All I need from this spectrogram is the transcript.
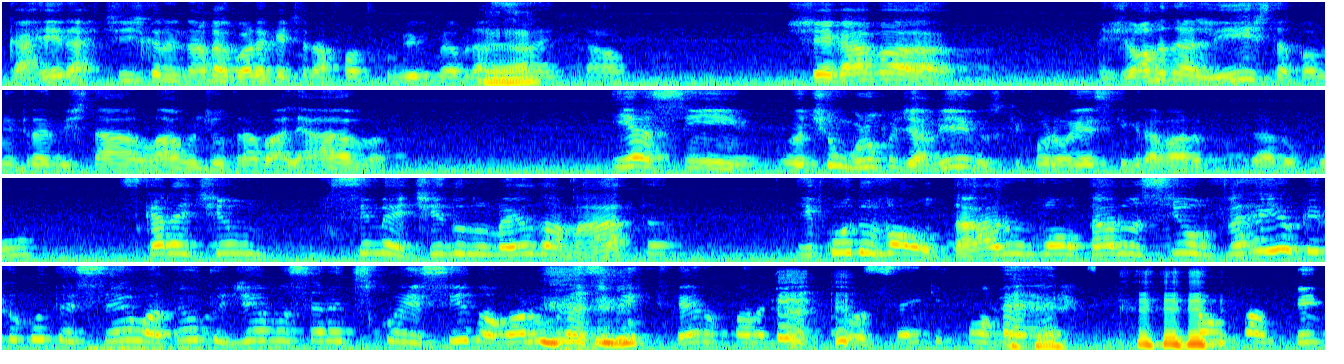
carreira artística nem nada, agora quer tirar foto comigo, me abraçar É. e tal. Chegava jornalista pra me entrevistar lá onde eu trabalhava. E assim, eu tinha um grupo de amigos, que foram esses que gravaram o Cu. Os caras tinham se metido no meio da mata E quando voltaram, voltaram assim, ô velho, o que, que aconteceu? Até outro dia você era desconhecido, agora o Brasil inteiro fala que você, que porra é essa? Não, tá bem.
